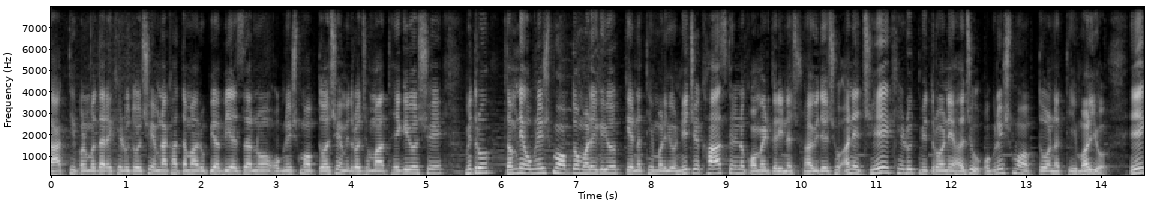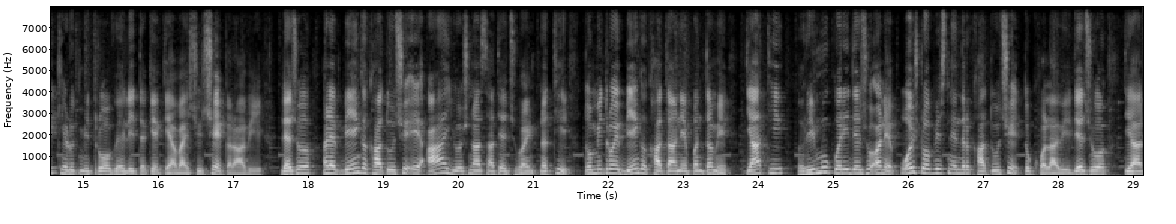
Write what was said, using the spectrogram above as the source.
લાખથી પણ વધારે ખેડૂતો છે. એમના ખાતામાં રૂપિયા બે હજારનો ઓગણીસમો હપ્તો છે, મિત્રો, જમા થઈ ગયો છે. મિત્રો, તમને ઓગણીસમો હપ્તો મળી ગયો કે નથી મળ્યો નીચે ખાસ કરીને કોમેન્ટ કરીને જણાવી દેજો. અને જે ખેડૂત મિત્રોને હજુ ઓગણીસમો હપ્તો નથી મળ્યો, એ ખેડૂત મિત્રો વહેલી તકે કેવાયસી છે કરાવી લેજો અને બેંક ખાતું છે એ આ યોજના સાથે જોઈન્ટ નથી. તો મિત્રો, એ બેંક ખાતાને પણ તમે ત્યાંથી રિમૂવ કરી દેજો અને પોસ્ટ ઓફિસની અંદર ખાતું છે તો ખોલાવી દેજો. ત્યાર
